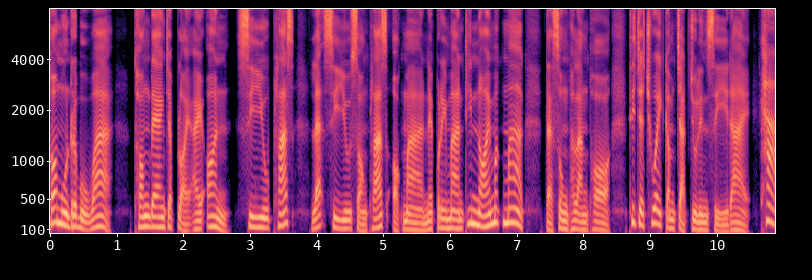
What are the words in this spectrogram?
ข้อมูลระบุว่า ทองแดงจะปล่อยไอออน Cu+ และ Cu2+ ออกมาในปริมาณที่น้อยมากๆ แต่ทรงพลังพอที่จะช่วยกำจัดจุลินทรีย์ได้ ค่ะ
